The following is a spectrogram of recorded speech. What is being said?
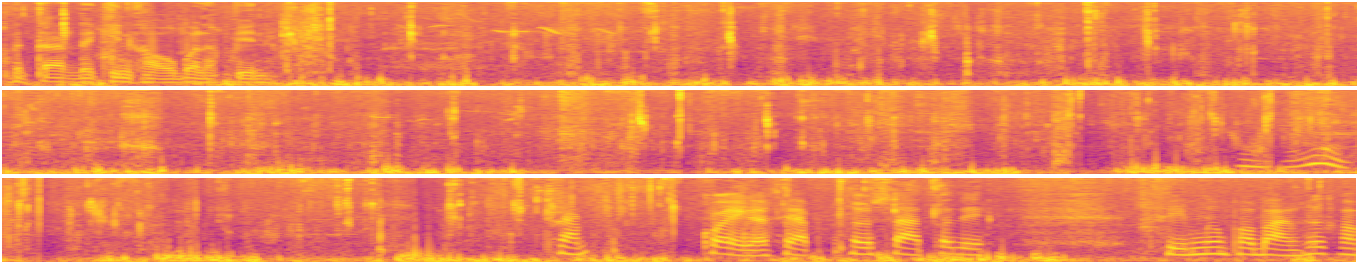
เป็นตาได้กินเขาวบ่ละปีน ครับก้อยกับแซ่บรสชาติก็ดีฝีมือพอบานคือเขา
